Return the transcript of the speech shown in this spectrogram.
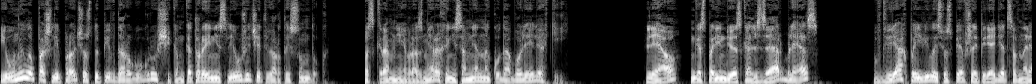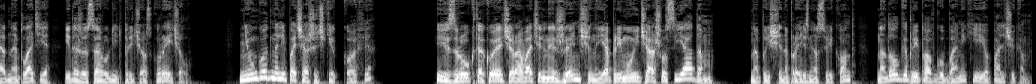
и уныло пошли прочь, уступив дорогу грузчикам, которые несли уже четвертый сундук, поскромнее в размерах и, несомненно, куда более легкий. «Лео, господин Дюэскальзер, Блес?» В дверях появилась успевшая переодеться в нарядное платье и даже соорудить прическу Рэйчел. Не угодно ли по чашечке кофе? Из рук такой очаровательной женщины я приму и чашу с ядом, напыщенно произнес Виконт, надолго припав губами к ее пальчикам.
